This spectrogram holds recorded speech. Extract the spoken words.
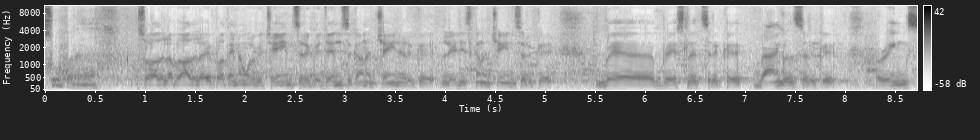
சூப்பருங்க. ஸோ அதில் அதில் பார்த்தீங்கன்னா உங்களுக்கு செயின்ஸ் இருக்குது ஜென்ஸுக்கான செயின் இருக்குது லேடிஸ்க்கான செயின்ஸ் இருக்குது பிரேஸ்லெட்ஸ் இருக்குது பேங்கிள்ஸ் இருக்குது ரிங்ஸ்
